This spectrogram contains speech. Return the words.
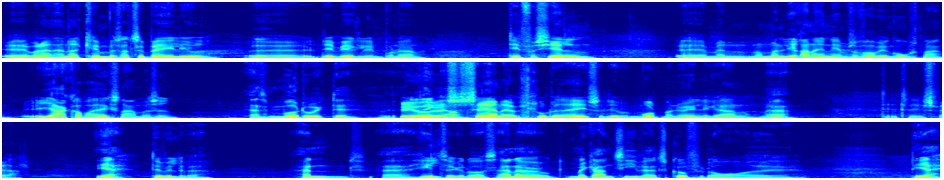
Øh, hvordan han har kæmpet sig tilbage i livet. Mm. Øh, det er virkelig imponerende. Det er for sjældent. Øh, men når man lige render ind i ham, så får vi en god snak. Jakob har jeg ikke snakket med siden. altså må du ikke det Jo, længere? altså, sagerne er jo sluttet af, så det måtte man jo egentlig gerne. Men Ja. det, det er svært. Ja, det vil det være. Han er helt sikkert også. Han har jo med garanti været skuffet over øh, ja,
